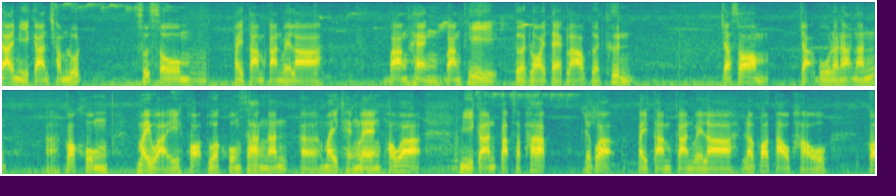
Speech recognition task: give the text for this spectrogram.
ได้มีการชำรุดสุดโทมไปตามการเวลา บางแห่งบางที่เกิดรอยแตกร้าวเกิดขึ้น จะซ่อมจะบูรณะนั้นก็คงไม่ไหว เพราะตัวโครงสร้างนั้นไม่แข็งแรง เพราะว่ามีการปรับสภาพ เรียกว่าไปตามการเวลาแล้วก็เตาเผา ก็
